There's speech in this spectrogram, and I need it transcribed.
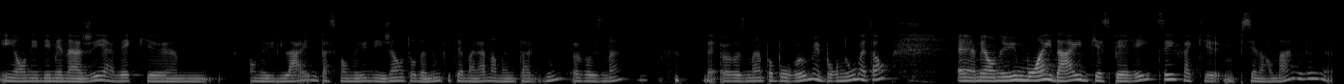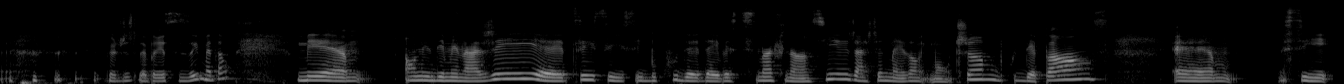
Et on est déménagé avec. Euh, on a eu de l'aide parce qu'on a eu des gens autour de nous qui étaient malades en même temps que nous, heureusement. ben, heureusement, pas pour eux, mais pour nous, mettons. Euh, mais on a eu moins d'aide qu'espéré, tu sais, fait. Puis c'est normal, là. je peux juste le préciser, mettons. Mais on est déménagé, euh, tu sais, c'est beaucoup d'investissements financiers. J'ai acheté une maison avec mon chum, beaucoup de dépenses. C'est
